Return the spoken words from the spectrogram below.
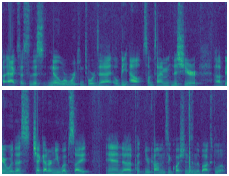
uh, access to this, know we're working towards that. It'll be out sometime this year. Uh, bear with us. Check out our new website and uh, put your comments and questions in the box below.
